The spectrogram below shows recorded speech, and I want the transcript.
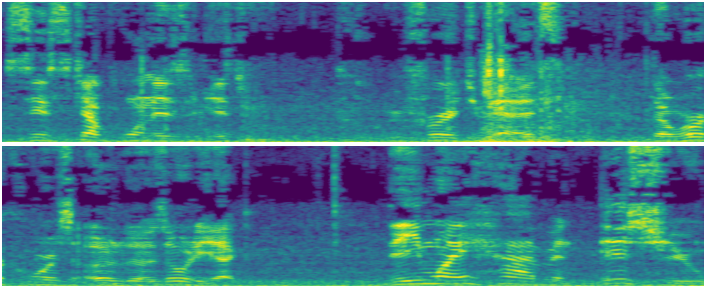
since Capricorn is, is referred to as the workhorse of the zodiac, they might have an issue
